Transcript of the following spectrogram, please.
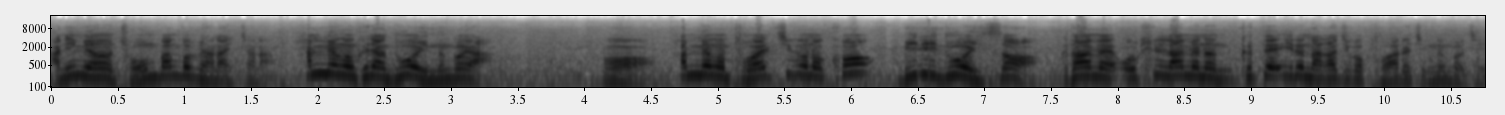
아니면 좋은 방법이 하나 있잖아 한 명은 그냥 누워 있는 거야 어, 한 명은 부활 찍어놓고 미리 누워 있어. 그 다음에 올킬 나면은 그때 일어나가지고 부활을 찍는 거지.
